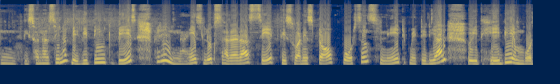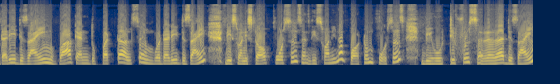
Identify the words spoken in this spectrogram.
and this one also in a baby pink base very nice look. Sharara set. This one is top portions net material with heavy embroidery design work and dupatta also embroidery design. This one is top portions and this one in a bottom portions. Beautiful sharara design.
